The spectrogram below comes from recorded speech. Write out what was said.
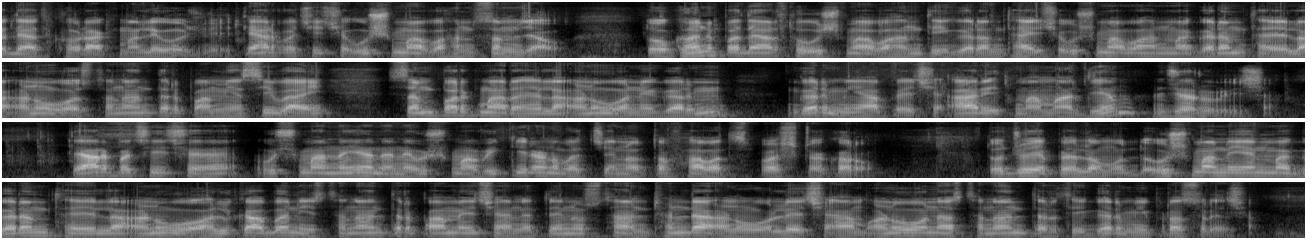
પદાર્થ ખોરાકમાં લેવો જોઈએ. ત્યાર પછી છે ઉષ્મા વહન, સમજાવો. તો ઘન પદાર્થો ઉષ્મા વહનથી ગરમ થાય છે. ઉષ્મા વહનમાં ગરમ થયેલા અણુઓ સ્થાનાંતર પામ્યા સિવાય સંપર્કમાં રહેલા અણુઓને ગરમી ગરમી આપે છે. આ રીતમાં માધ્યમ જરૂરી છે. ત્યાર પછી છે, ઉષ્માનયન અને ઉષ્મા વિકિરણ વચ્ચેનો તફાવત સ્પષ્ટ કરો. તો જોઈએ પહેલો મુદ્દો. ઉષ્માનયનમાં ગરમ થયેલા અણુઓ હલકા બની સ્થાનાંતર પામે છે અને તેનું સ્થાન ઠંડા અણુઓ લે છે. આમ અણુઓના સ્થાનાંતરથી ગરમી પ્રસરે છે.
